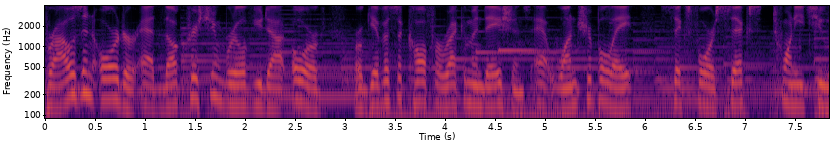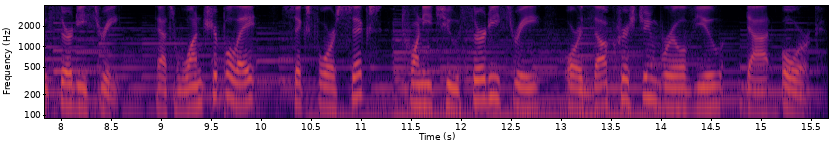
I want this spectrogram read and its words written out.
Browse and order at thechristianworldview.org or give us a call for recommendations at 1 646 2233. That's 1 646 2233 or thechristianworldview.org.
